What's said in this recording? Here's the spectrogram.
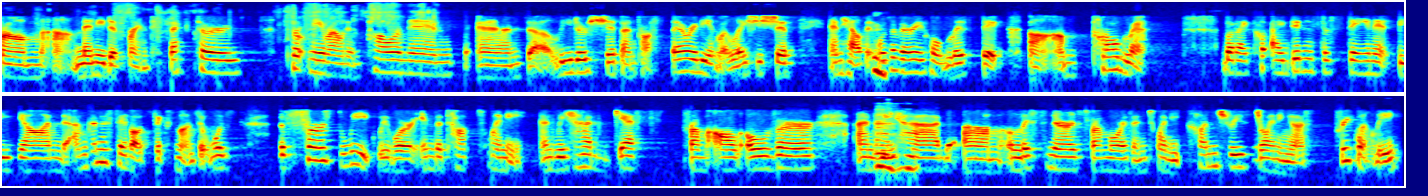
from uh, many different sectors, certainly around empowerment and uh, leadership and prosperity and relationship and health. It mm. was a very holistic um, program but I, I didn't sustain it beyond, I'm going to say about six months. It was the first week we were in the top 20 and we had guests from all over and we mm-hmm. had um, listeners from more than 20 countries joining us frequently,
